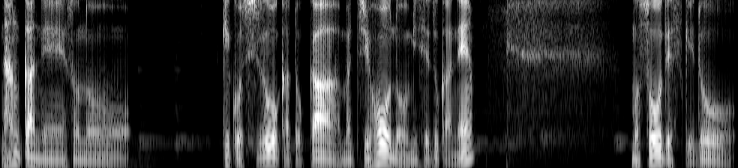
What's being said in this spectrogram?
なんかねその結構静岡とか、まあ、地方のお店とかねもそうですけど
